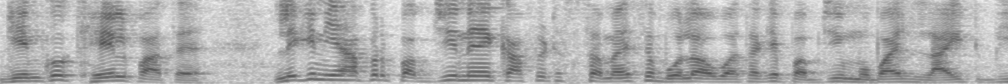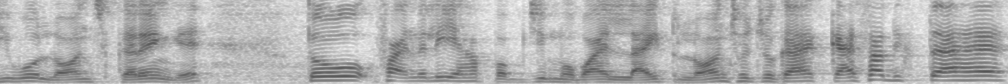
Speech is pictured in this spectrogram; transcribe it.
गेम को खेल पाते हैं। लेकिन यहाँ पर पबजी ने काफ़ी समय से बोला हुआ था कि पबजी मोबाइल लाइट भी वो लॉन्च करेंगे। तो फाइनली यहाँ पबजी मोबाइल लाइट लॉन्च हो चुका है। कैसा दिखता है?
